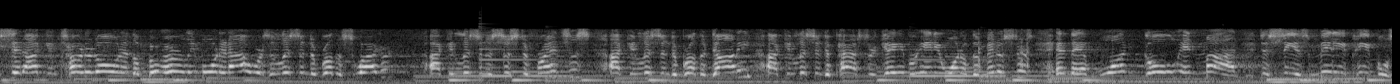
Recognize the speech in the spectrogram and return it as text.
He said, I can turn it on in the early morning hours and listen to Brother Swaggart. I can listen to Sister Frances. I can listen to Brother Donnie. I can listen to Pastor Gabe or any one of the ministers. And they have one goal in mind to see as many people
